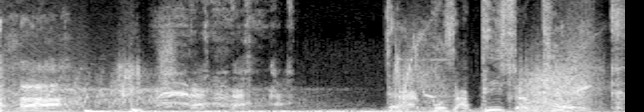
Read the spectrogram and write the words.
that was a piece of cake!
